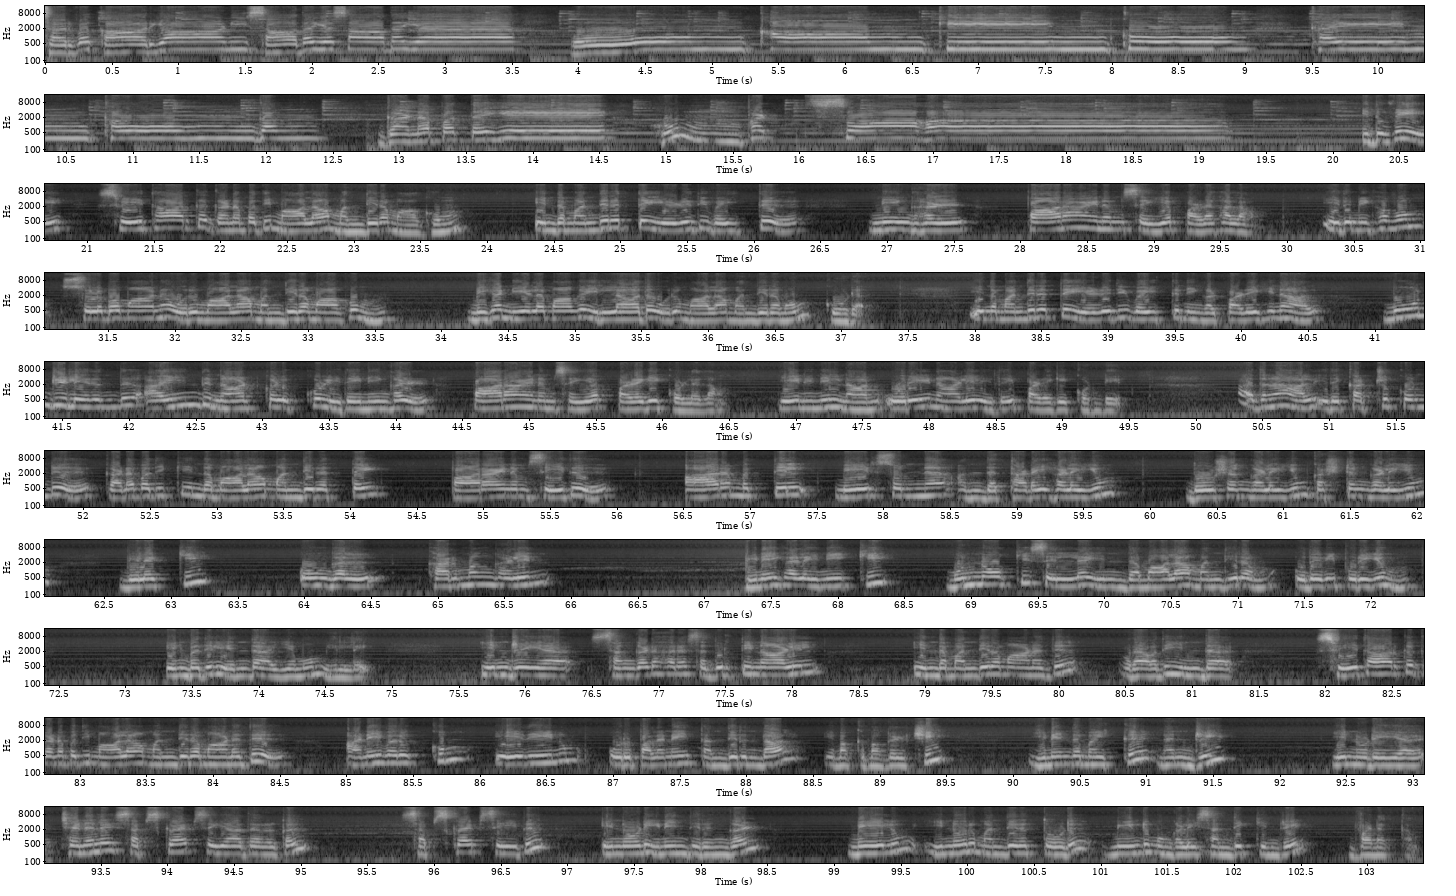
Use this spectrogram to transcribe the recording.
सर्वकार्याणि साधय साधय ॐ खां कीं कूं खैं खौं गं गणपतये हुं फट् स्वाहा इदुवे ஸ்வேதார்க்க கணபதி மாலா மந்திரமாகும். இந்த மந்திரத்தை எழுதி வைத்து நீங்கள் பாராயணம் செய்ய பழகலாம். இது மிகவும் சுலபமான ஒரு மாலா மந்திரமாகும். மிக நீளமாக இல்லாத ஒரு மாலா மந்திரமும் கூட. இந்த மந்திரத்தை எழுதி வைத்து நீங்கள் பழகினால் மூன்றிலிருந்து ஐந்து நாட்களுக்குள் இதை நீங்கள் பாராயணம் செய்ய பழகி கொள்ளலாம். ஏனெனில் நான் ஒரே நாளில் இதை பழகிக்கொண்டேன் அதனால் இதை கற்றுக்கொண்டு கணபதிக்கு இந்த மாலா மந்திரத்தை பாராயணம் செய்து ஆரம்பத்தில் மேற் சொன்ன அந்த தடைகளையும் தோஷங்களையும் கஷ்டங்களையும் விலக்கி உங்கள் கர்மங்களின் வினைகளை நீக்கி முன்னோக்கி செல்ல இந்த மாலா மந்திரம் உதவி புரியும் என்பதில் எந்த ஐயமும் இல்லை. இன்றைய சங்கடகர சதுர்த்தி நாளில் இந்த மந்திரமானது அதாவது இந்த ஸ்வேதார்க்க கணபதி மாலா மந்திரமானது அனைவருக்கும் ஏதேனும் ஒரு பலனை தந்திருந்தால் எமக்கு மகிழ்ச்சி. இணைந்தமைக்கு நன்றி. என்னுடைய சேனலை சப்ஸ்கிரைப் செய்யாதவர்கள் சப்ஸ்கிரைப் செய்து என்னோடு இணைந்திருங்கள். மேலும் இன்னொரு மந்திரத்தோடு மீண்டும் உங்களை சந்திக்கின்றேன். வணக்கம்.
